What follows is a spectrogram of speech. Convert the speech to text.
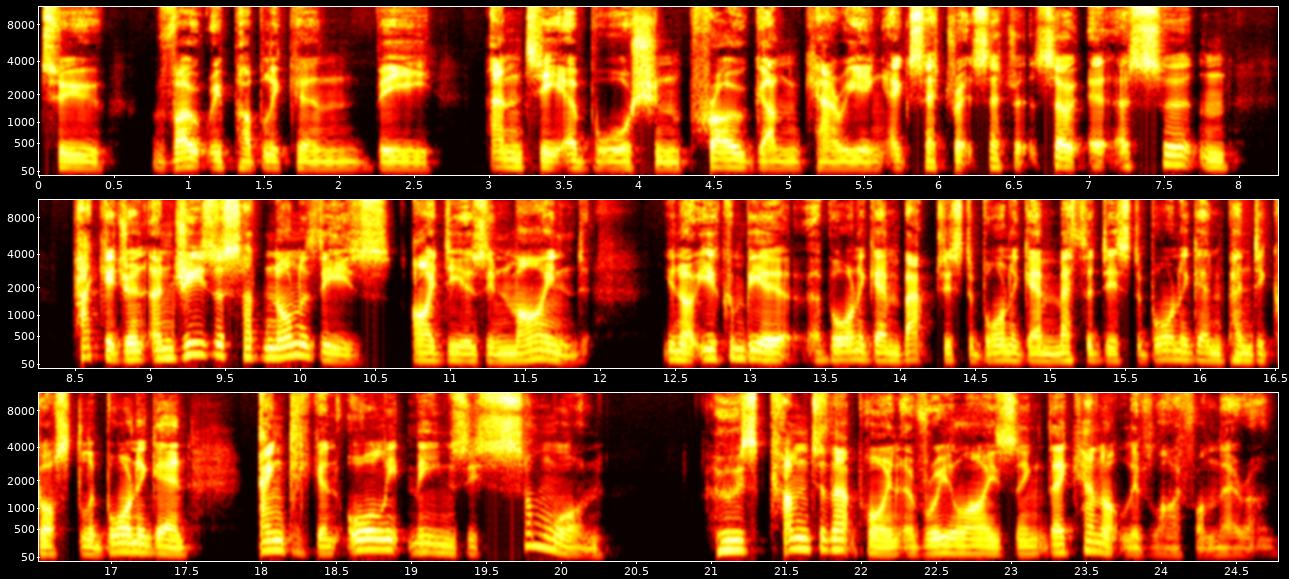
to vote Republican, be anti-abortion, pro-gun carrying, etc., etc. So a, a certain package, and, and Jesus had none of these ideas in mind. You know, you can be a, a born again Baptist, a born again Methodist, a born again Pentecostal, a born again Anglican. All it means is someone who's come to that point of realizing they cannot live life on their own.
